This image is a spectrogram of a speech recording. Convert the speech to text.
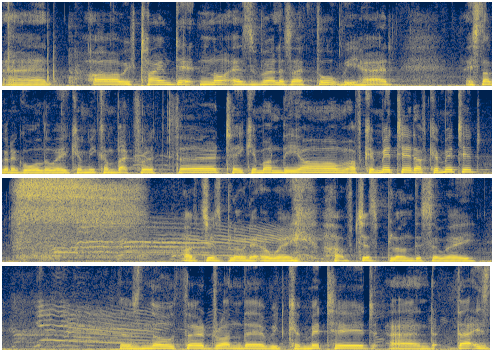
And, oh, we've timed it not as well as I thought we had. It's not going to go all the way. Can we come back for a third? Take him on the arm. I've committed. I've committed. I've just blown it away. I've just blown this away. There was no third run there. We'd committed, and that is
